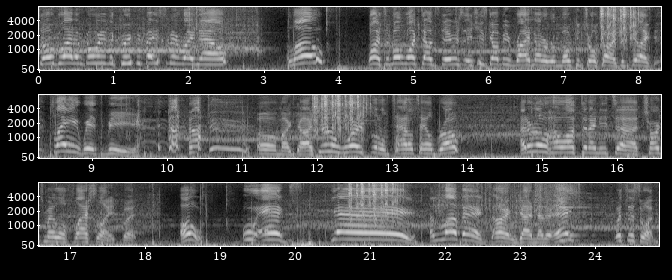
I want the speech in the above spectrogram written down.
So glad I'm going in the creepy basement right now. Hello? Watch, I'm gonna walk downstairs and he's gonna be riding on a remote control car. Just be like, play with me. oh my gosh, you're the worst little tattletail, bro. I don't know how often I need to charge my little flashlight, but... Oh! Ooh, eggs! Yay! I love eggs. All right, we got another egg. What's this one?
